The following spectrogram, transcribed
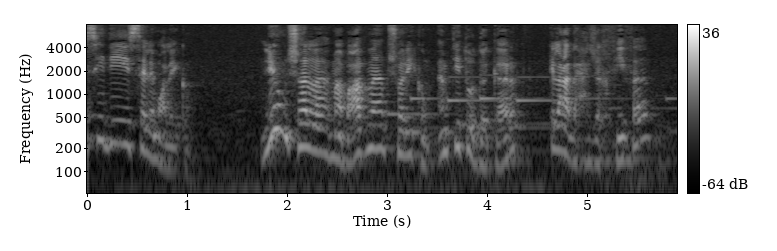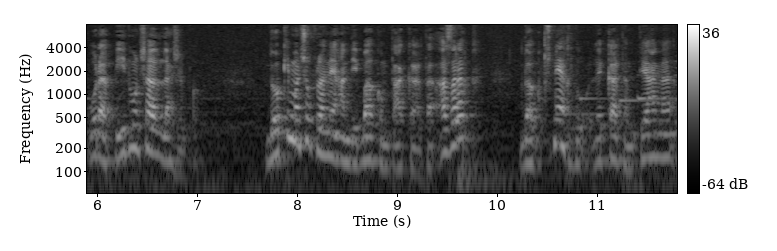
سيدي السلام عليكم. اليوم إن شاء الله مع بعضنا باش نوريكم un petit tour de cartes كالعادة حاجة خفيفة و rapide وإن شاء الله يعجبكم دو كيما نشوفوا هنا عندي باكو متاع كارتا ازرق donc باش ناخذوا les cartes نتاعنا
